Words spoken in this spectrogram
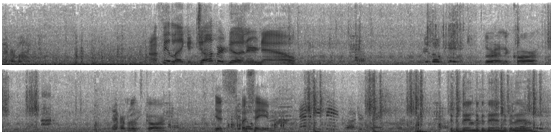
Never mind. I feel like a chopper gunner now. Relocating. They're in the car. Never In mind. that car. Yes, I see him. Enemy vehicle. Roger transfer. Look at them, look at them, look at them.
